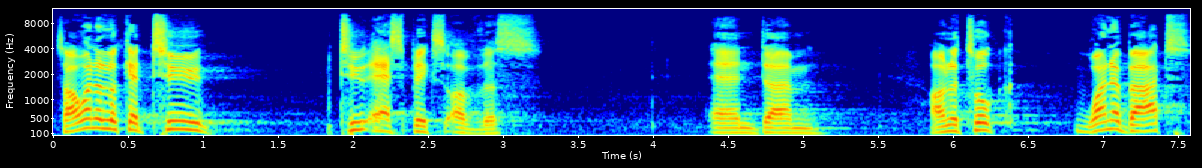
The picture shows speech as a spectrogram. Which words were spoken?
So I want to look at two two aspects of this, and. Um, I want to talk one about,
